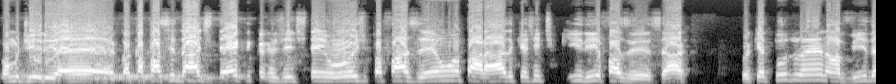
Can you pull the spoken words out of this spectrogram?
como diria, é, com a capacidade técnica que a gente tem hoje para fazer uma parada que a gente queria fazer, saca? Porque tudo, né, na vida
